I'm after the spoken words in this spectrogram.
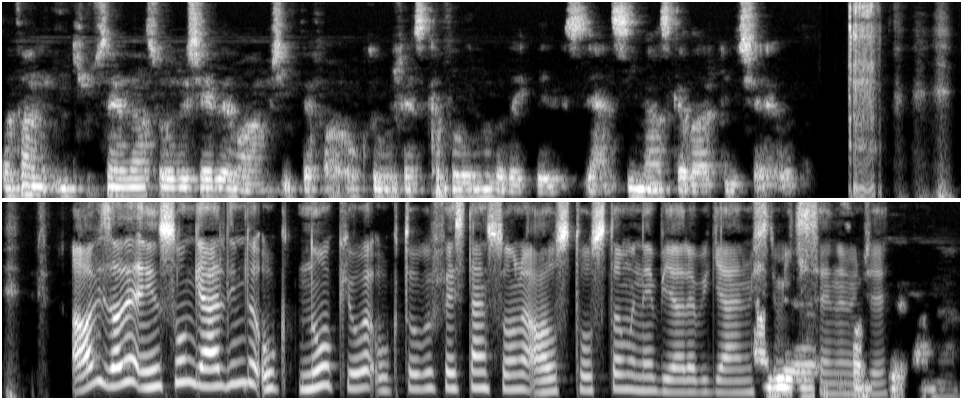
Zaten 2-3 seneden sonra şey de varmış ilk defa Oktoberfest kafalarını da bekleriz. Yani Siemens kadar klişe oldu. Abi zaten en son geldiğimde ok ne okuyor? Oktoberfest'ten sonra Ağustos'ta mı ne bir ara bir gelmiştim Abi, iki sene önce. Aynen.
